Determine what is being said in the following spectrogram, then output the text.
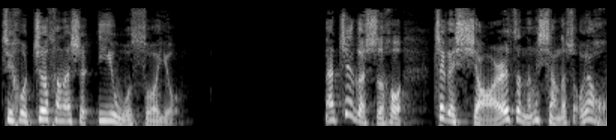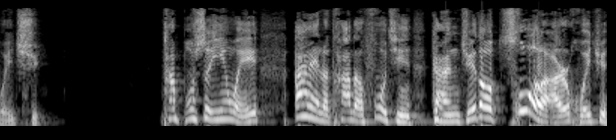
最后折腾的是一无所有。那这个时候，这个小儿子能想的是我要回去。他不是因为爱了他的父亲，感觉到错了而回去，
